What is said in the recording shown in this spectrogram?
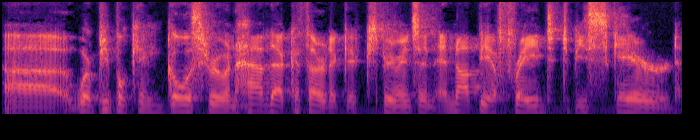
uh, where people can go through and have that cathartic experience and, and not be afraid to be scared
